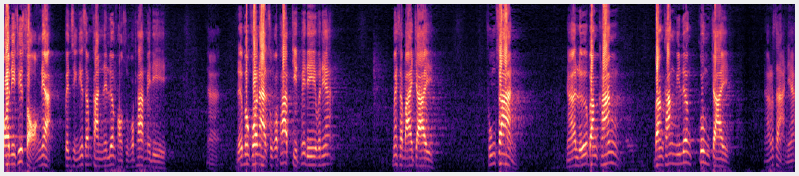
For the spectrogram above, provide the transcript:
กรณีที่สองเนี่ยเป็นสิ่งที่สำคัญในเรื่องของสุขภาพไม่ดีนะหรือบางคนอาจสุขภาพจิตไม่ดีวันนี้ไม่สบายใจ ฟุ้งซ่านนะหรือบางครั้งบางครั้งมีเรื่องกุ้มใจนะลักษณะเนี้ย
